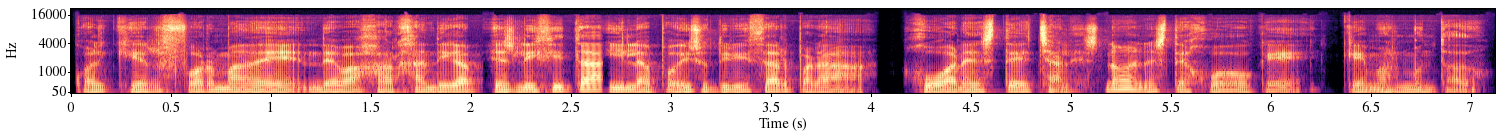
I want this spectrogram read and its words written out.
cualquier forma de, bajar handicap es lícita y la podéis utilizar para jugar en este challenge, ¿no? En este juego que, hemos montado.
